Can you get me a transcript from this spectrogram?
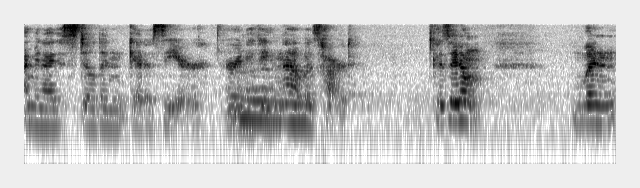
I mean, I still didn't get a see her or anything. and That Mm. was hard because they don't. When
